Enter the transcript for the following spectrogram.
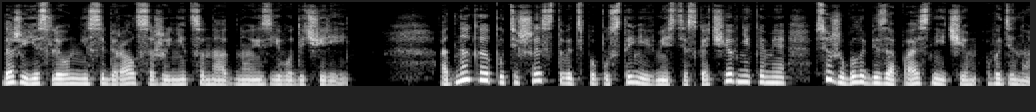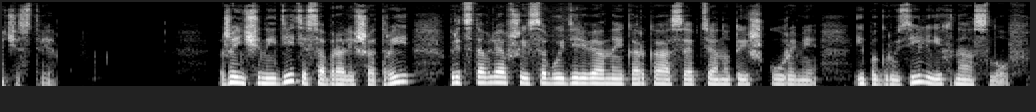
даже если он не собирался жениться на одной из его дочерей. Однако путешествовать по пустыне вместе с кочевниками все же было безопаснее, чем в одиночестве. Женщины и дети собрали шатры, представлявшие собой деревянные каркасы, обтянутые шкурами, и погрузили их на ослов.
